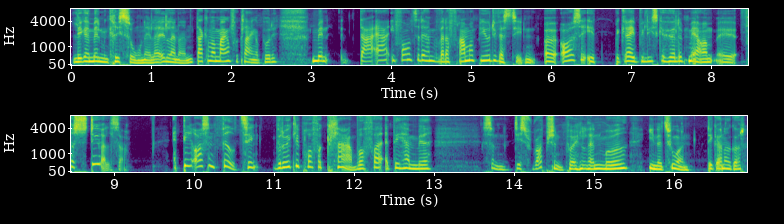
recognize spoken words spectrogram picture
ligger imellem en krigszone, eller et eller andet. Der kan være mange forklaringer på det. Men der er i forhold til det her med, hvad der fremmer biodiversiteten, øh, også et begreb, vi lige skal høre lidt mere om, øh, forstyrrelser. Er det også en fed ting? Vil du ikke lige prøve at forklare, hvorfor er det her med sådan disruption på en eller anden måde i naturen, det gør noget godt?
